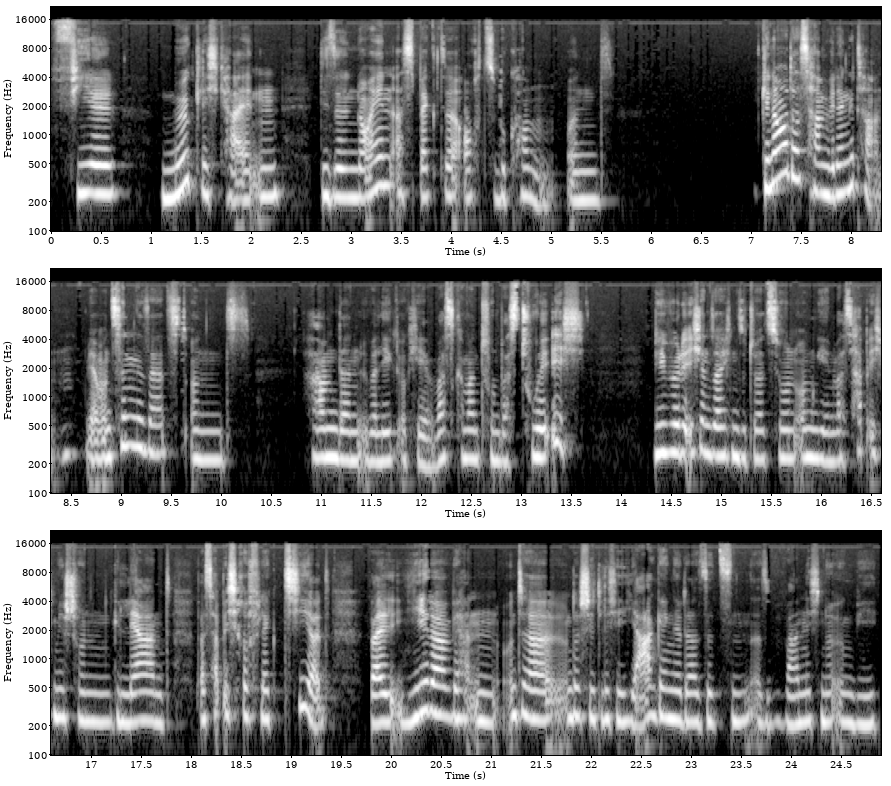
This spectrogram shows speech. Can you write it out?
viel Möglichkeiten, diese neuen Aspekte auch zu bekommen. Und genau das haben wir dann getan. Wir haben uns hingesetzt und haben dann überlegt, okay, was kann man tun, was tue ich? Wie würde ich in solchen Situationen umgehen? Was habe ich mir schon gelernt? Was habe ich reflektiert? Weil jeder, wir hatten unter, unterschiedliche Jahrgänge da sitzen. Also wir waren nicht nur irgendwie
